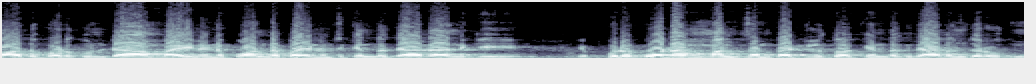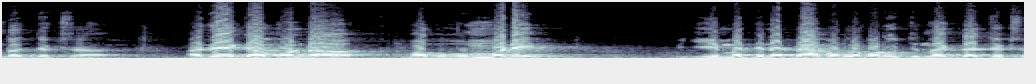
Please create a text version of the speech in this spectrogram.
బాధపడుతుంటే ఆ మహిళని కొండపై నుంచి కింద తేడానికి ఇప్పుడు కూడా మంచం కట్టెలతో కిందకు తేడం జరుగుతుంది అధ్యక్ష. అదే కాకుండా మాకు ఉమ్మడి ఈ మధ్యన పేపర్లో కూడా వచ్చింది అధ్యక్ష.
